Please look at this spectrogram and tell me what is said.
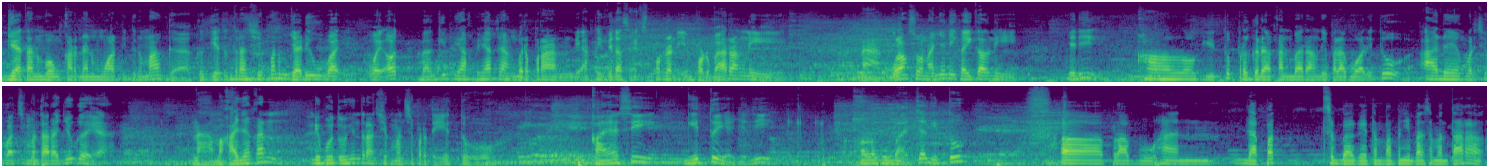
kegiatan bongkar dan muat di dermaga, kegiatan transshipment menjadi way out bagi pihak-pihak yang berperan di aktivitas ekspor dan impor barang nih. Nah, gue langsung nanya nih ke Ikal nih. Jadi kalau gitu pergerakan barang di pelabuhan itu ada yang bersifat sementara juga ya. Nah, makanya kan dibutuhin transshipment seperti itu. Kayak sih gitu ya. Jadi kalau gue baca gitu uh, pelabuhan dapat sebagai tempat penyimpanan sementara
